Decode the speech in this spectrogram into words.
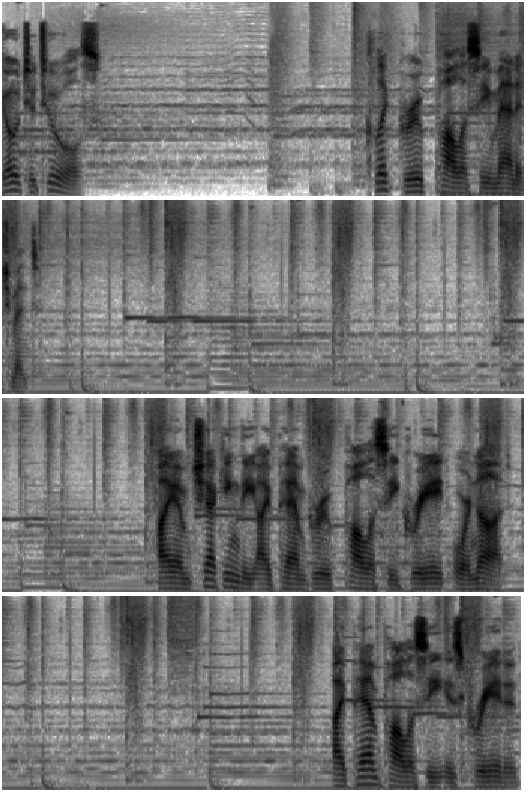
Go to Tools. Click Group Policy Management. I am checking the IPAM group policy create or not. IPAM policy is created.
